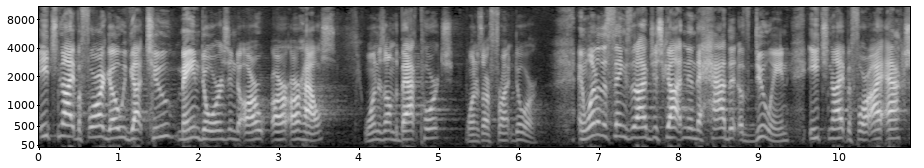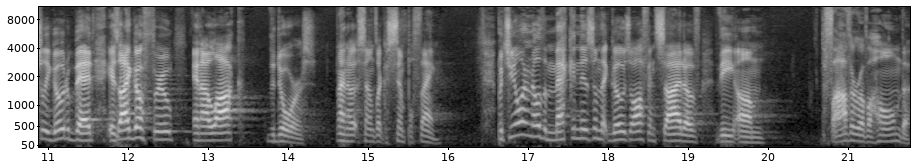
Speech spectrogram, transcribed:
each night before I go, we've got two main doors into our, our, our house. One is on the back porch, one is our front door. And one of the things that I've just gotten in the habit of doing each night before I actually go to bed is I go through and I lock the doors. I know that sounds like a simple thing. But you know what I know the mechanism that goes off inside of the, um, the father of a home, the,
